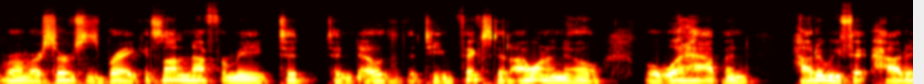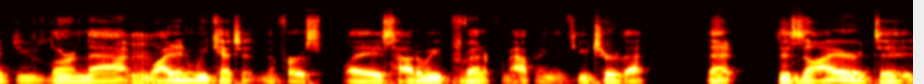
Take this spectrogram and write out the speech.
one of our services break it's not enough for me to to know that the team fixed it. I want to know well what happened? How did we fi- how did you learn that? Mhm. why didn't we catch it in the first place? How do we prevent it from happening in the future? That that desire to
